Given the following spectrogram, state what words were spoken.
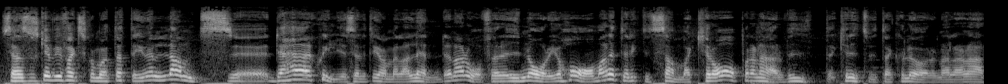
Sen så ska vi faktiskt komma att detta är ju en lands... Det här skiljer sig lite grann mellan länderna då. För i Norge har man inte riktigt samma krav på den här vita, kritvita kulören eller den här...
